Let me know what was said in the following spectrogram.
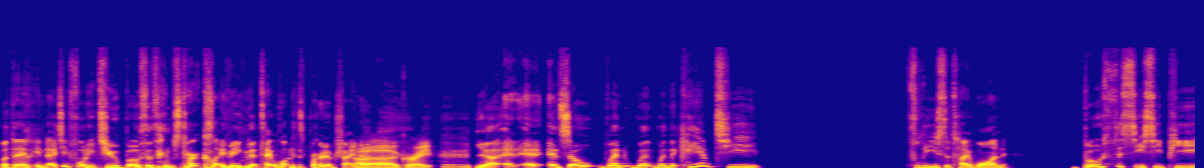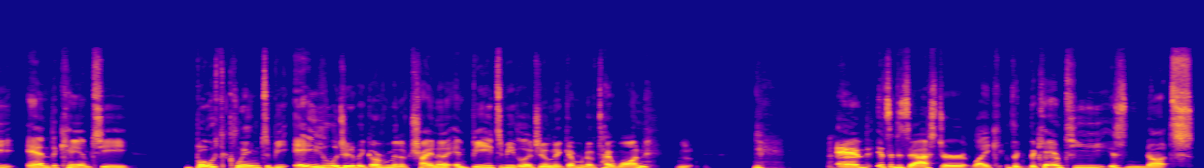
But then in 1942, both of them start claiming that Taiwan is part of China. Uh, great. Yeah, and, and, and so when when when the KMT flees to Taiwan, both the CCP and the KMT both claim to be a the legitimate government of China and b to be the legitimate government of Taiwan. and it's a disaster. Like the, the KMT is nuts.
